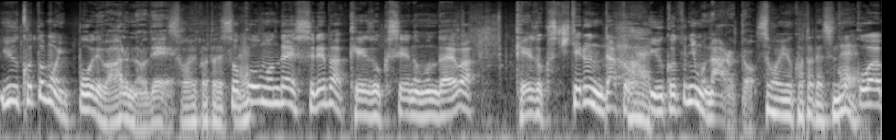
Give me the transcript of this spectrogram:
いうことも一方ではあるので、そういうことです、ね、そこを問題視すれば、継続性の問題は継続してるんだということにもなると、はい、そういうことですね。ここは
